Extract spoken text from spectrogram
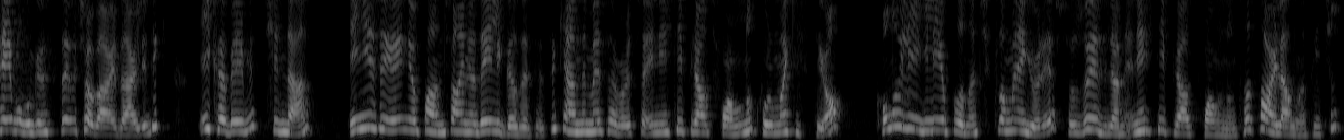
Merhaba bugün size 3 haber derledik. İlk haberimiz Çin'den. İngilizce yayın yapan China Daily gazetesi kendi Metaverse ve NFT platformunu kurmak istiyor. Konuyla ilgili yapılan açıklamaya göre sözü edilen NFT platformunun tasarlanması için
